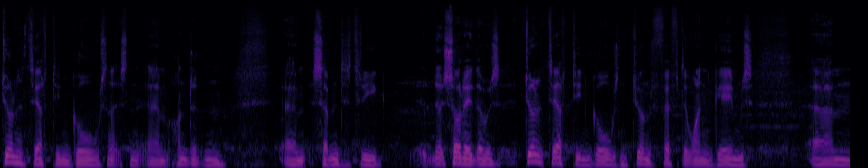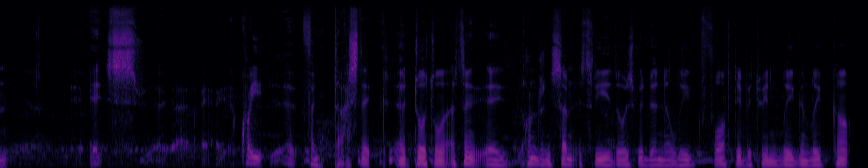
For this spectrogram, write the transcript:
213 goals, that's um, 173. No, sorry, there was 213 goals in 251 games. Um, it's uh, quite uh, fantastic uh, total. I think uh, 173 of those were in the league, 40 between league and league cup.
